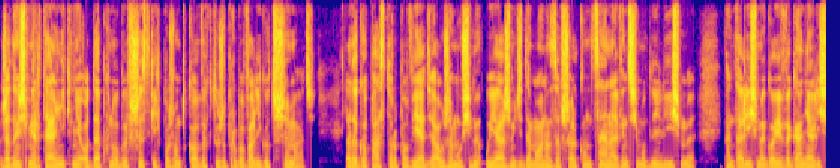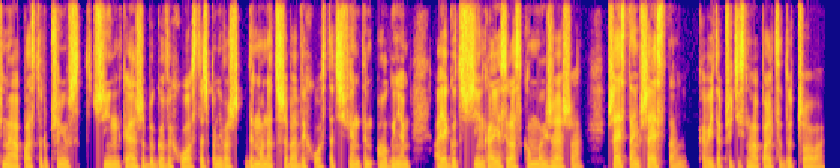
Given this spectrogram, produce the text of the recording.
Żaden śmiertelnik nie odepchnąłby wszystkich porządkowych, którzy próbowali go trzymać. Dlatego pastor powiedział, że musimy ujarzmić demona za wszelką cenę, więc się modliliśmy. Pętaliśmy go i wyganialiśmy, a pastor przyniósł trzcinkę, żeby go wychłostać, ponieważ demona trzeba wychłostać świętym ogniem, a jego trzcinka jest laską Mojżesza. Przestań, przestań! Kawita przycisnęła palce do czoła.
